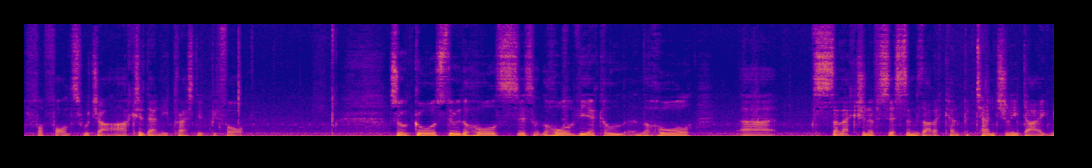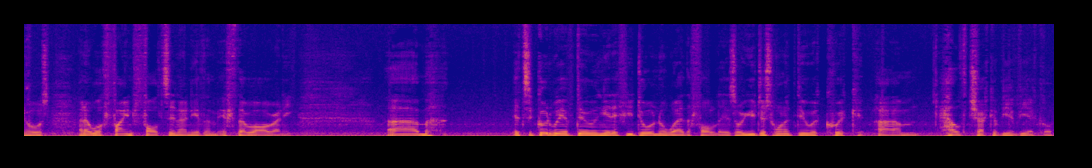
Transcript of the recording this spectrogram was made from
for faults which I accidentally pressed it before. So it goes through the whole system, the whole vehicle and the whole uh, selection of systems that it can potentially diagnose and it will find faults in any of them if there are any. Um, it's a good way of doing it if you don't know where the fault is or you just want to do a quick um, health check of your vehicle.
